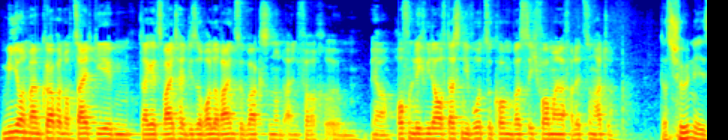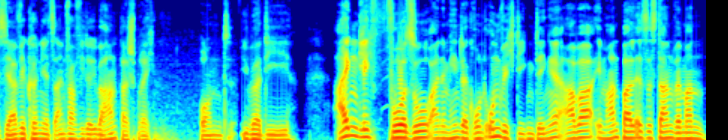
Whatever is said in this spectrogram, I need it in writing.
mir und meinem Körper noch Zeit geben, da jetzt weiter in diese Rolle reinzuwachsen und einfach ähm, ja, hoffentlich wieder auf das Niveau zu kommen, was ich vor meiner Verletzung hatte. Das Schöne ist ja, wir können jetzt einfach wieder über Handball sprechen und über die eigentlich vor so einem Hintergrund unwichtigen Dinge, aber im Handball ist es dann, wenn man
